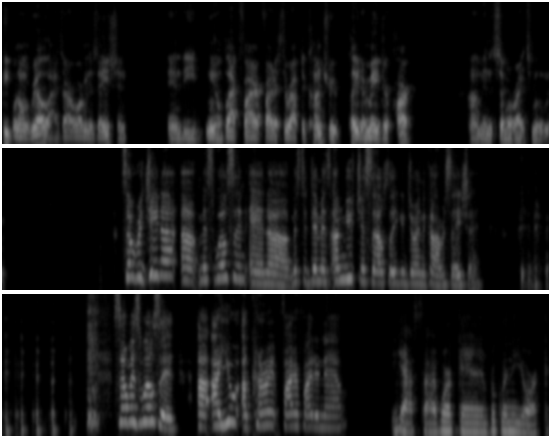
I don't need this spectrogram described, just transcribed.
people don't realize. Our organization and the you know black firefighters throughout the country played a major part um, in the civil rights movement. So Regina, uh, Miss Wilson, and uh, Mr. Demmons, unmute yourself so you can join the conversation. so Miss Wilson, uh, are you a current firefighter now? Yes, I work in Brooklyn, New York,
